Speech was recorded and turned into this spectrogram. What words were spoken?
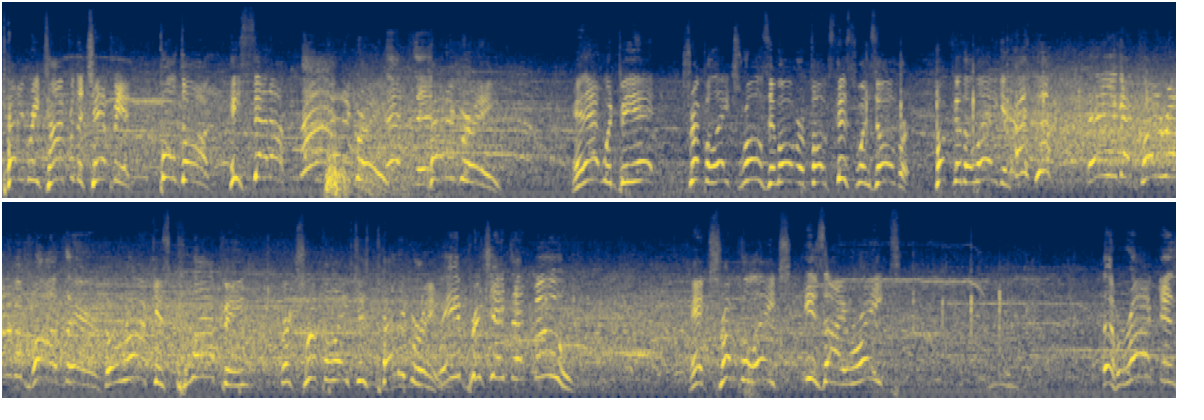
Pedigree time for the champion. Bulldog. He's set up. Ah! Pedigree. That's it. Pedigree. And that would be it. Triple H rolls him over, folks. This one's over. Hook of the leg. And Hey, you got quite a round of applause there. The Rock is clapping for Triple H's pedigree. We appreciate that move. And Triple H is irate. The Rock is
